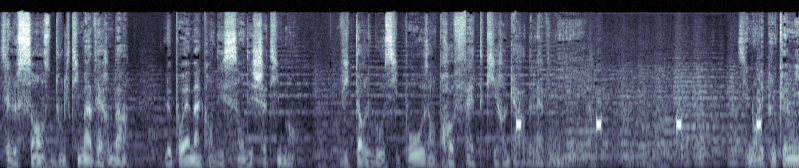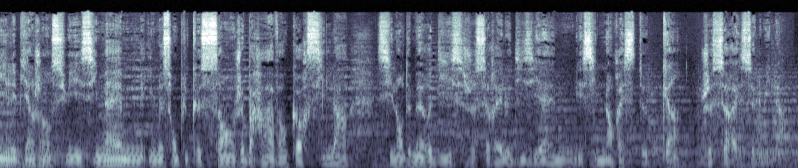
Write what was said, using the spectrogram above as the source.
C'est le sens d'Ultima Verba, le poème incandescent des châtiments. Victor Hugo s'y pose en prophète qui regarde l'avenir. Si l'on n'est plus que mille, et bien j'en suis. Si même ils ne sont plus que cent, je brave encore si là. S'il en demeure dix, je serai le dixième. Et s'il n'en reste qu'un, je serai celui-là.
